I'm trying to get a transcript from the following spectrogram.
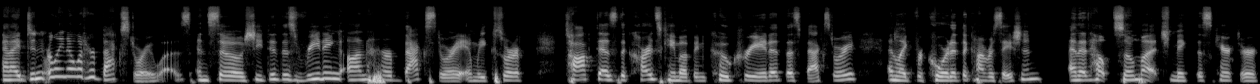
and I didn't really know what her backstory was. And so she did this reading on her backstory, and we sort of talked as the cards came up and co-created this backstory and like recorded the conversation. And it helped so much make this character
